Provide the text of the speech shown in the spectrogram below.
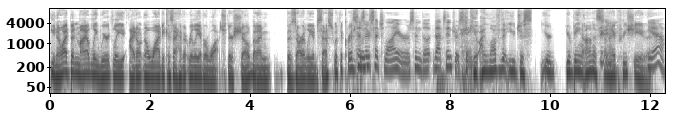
you know, I've been mildly weirdly, I don't know why, because I haven't really ever watched their show, but I'm bizarrely obsessed with the Chrisleys. Because they're such liars, and th- that's interesting. Thank you. I love that you just you're you're being honest and I appreciate it. Yeah,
